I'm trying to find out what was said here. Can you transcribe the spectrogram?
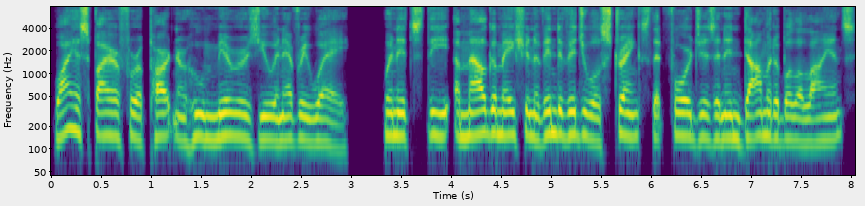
Why aspire for a partner who mirrors you in every way, when it's the amalgamation of individual strengths that forges an indomitable alliance?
